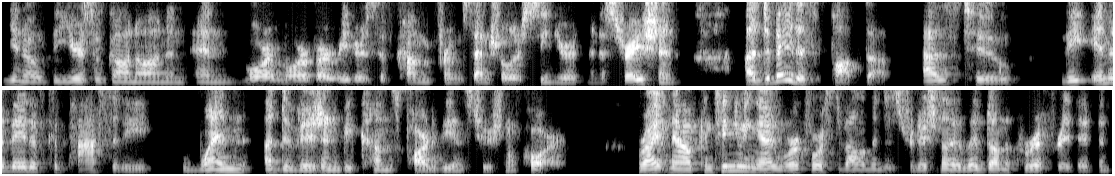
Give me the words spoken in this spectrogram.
you know, the years have gone on and, and more and more of our readers have come from central or senior administration, a debate has popped up as to the innovative capacity when a division becomes part of the institutional core. Right now, continuing ed workforce development has traditionally lived on the periphery. They've been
